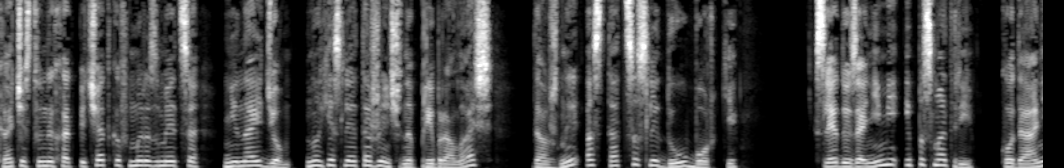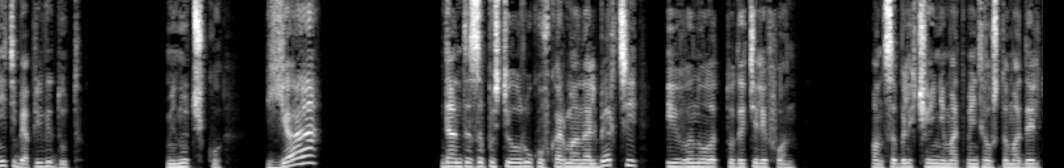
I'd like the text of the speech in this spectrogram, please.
Качественных отпечатков мы, разумеется, не найдем, но если эта женщина прибралась, должны остаться следы уборки. Следуй за ними и посмотри, куда они тебя приведут. Минуточку. Я? Данте запустил руку в карман Альберти и вынул оттуда телефон. Он с облегчением отметил, что модель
